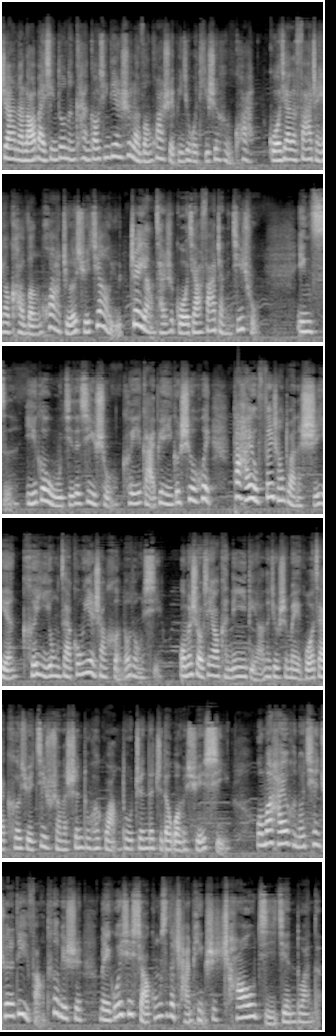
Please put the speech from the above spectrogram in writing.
这样呢，老百姓都能看高清电视了，文化水平就会提升很快。国家的发展要靠文化、哲学教育，这样才是国家发展的基础。因此，一个五级的技术可以改变一个社会，它还有非常短的时延，可以用在工业上很多东西。我们首先要肯定一点啊，那就是美国在科学技术上的深度和广度真的值得我们学习。我们还有很多欠缺的地方，特别是美国一些小公司的产品是超级尖端的。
